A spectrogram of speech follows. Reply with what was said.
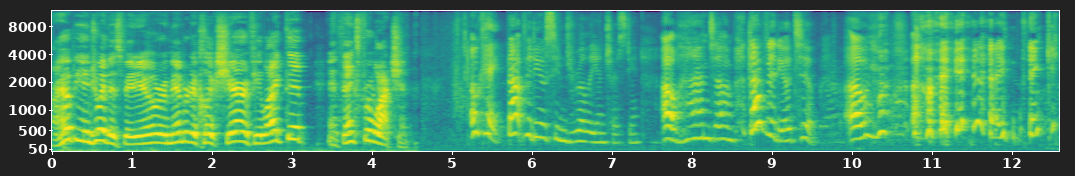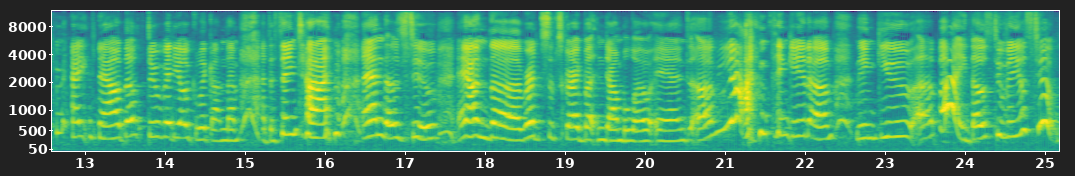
I hope you enjoyed this video. Remember to click share if you liked it and thanks for watching. Okay, that video seems really interesting. Oh, and um, that video too. Um, I'm thinking right now, those two videos, click on them at the same time, and those two, and the red subscribe button down below, and um, yeah, I'm thinking, um, thank you, uh, bye, those two videos too.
